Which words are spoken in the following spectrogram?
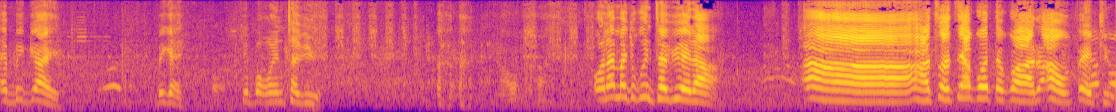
Hey, big guy. Big guy. Ke po go interview. ona ma ke go interview ena? Ah tsotse ya kote kwano a o fethu.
